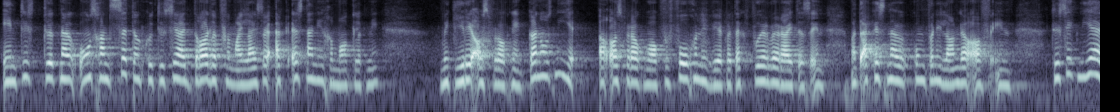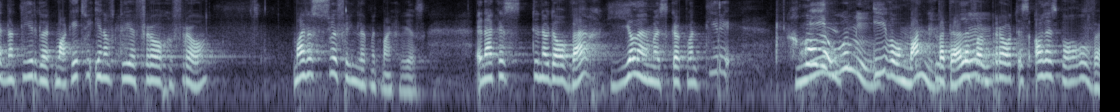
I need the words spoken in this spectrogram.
En toe toe ek nou ons gaan sit en goed, toe sê hy dadelik vir my luister, ek is nou nie gemaklik nie met hierdie afspraak nie. Kan ons nie 'n afspraak maak vir volgende week wat ek voorberei is en want ek is nou kom van die lande af en toe sê ek nee, natuurlik, maar ek het so een of twee vrae gevra. Maar hy was so vriendelik met my gewees. En ek is toe nou daar weg, heel in my skik want hierdie Gawe oomie. evil man wat hulle van praat is alles behalwe,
